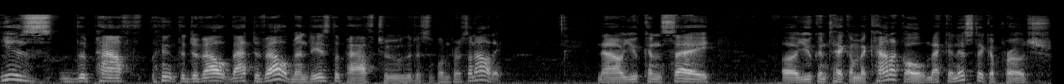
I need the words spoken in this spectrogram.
is the path the develop that development is the path to the disciplined personality. Now you can say uh, you can take a mechanical mechanistic approach,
